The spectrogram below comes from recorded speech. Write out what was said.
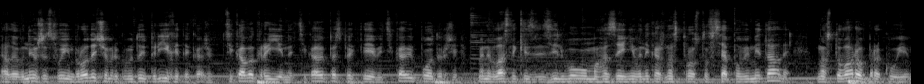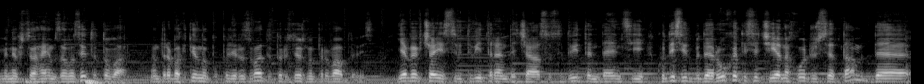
але вони вже своїм родичам рекомендують приїхати. кажуть, цікава країна, цікаві перспективи, цікаві подорожі. У мене власники зі Львова в магазині. Вони кажуть, нас просто все повимітали. У нас товару бракує. Ми не встигаємо завозити товар. Нам треба активно популяризувати туристичну привабливість. Я вивчаю світові тренди часу, світові тенденції, куди світ буде рухатися, чи я знаходжуся там, де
